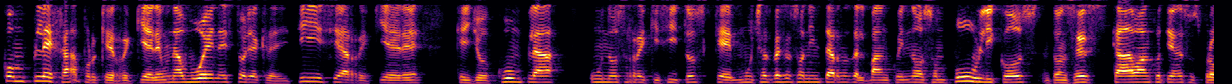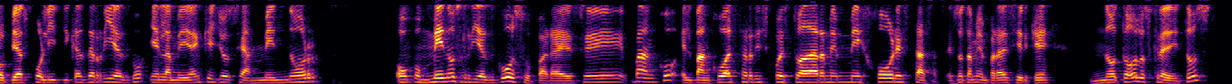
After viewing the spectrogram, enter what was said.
compleja porque requiere una buena historia crediticia, requiere que yo cumpla unos requisitos que muchas veces son internos del banco y no son públicos. Entonces, cada banco tiene sus propias políticas de riesgo y en la medida en que yo sea menor o, menos riesgoso para ese banco, el banco va a estar dispuesto a darme mejores tasas. Eso también para decir que no todos los créditos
